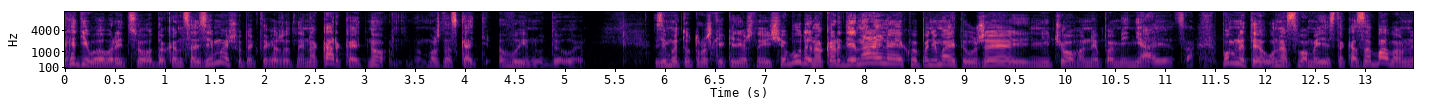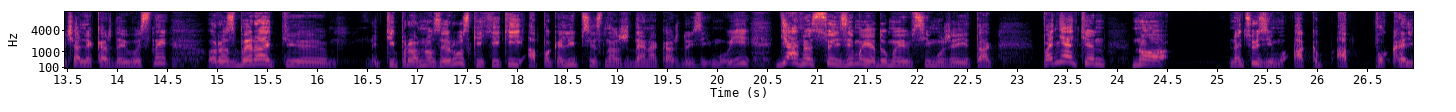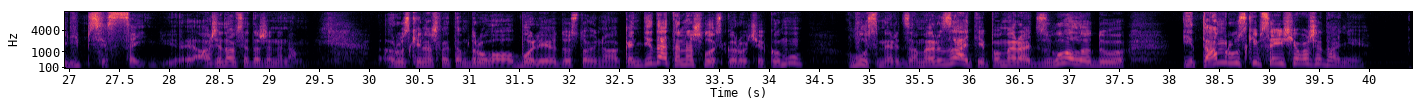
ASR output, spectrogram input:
Не хотів говорити цього до кінця зими, щоб, як то кажуть, не накаркать, ну, можна сказати, винудили. Зими тут трошки, звісно, ще буде, але кардинально, як ви розумієте, вже нічого не поміняється. Пам'ятаєте, у нас з вами є така забава в началі кожної весни розбирати е, ті прогнози русських, який апокаліпсис нас жде на кожну зиму. І діагноз цієї зими, я думаю, всім уже і так понятен, но на цю зиму апокаліпсис цей е, ожидався навіть не нам Русські знайшли там другого, більш достойного кандидата. Нашлось, коротше, кому в усмерть замерзати і помирати з голоду. І там русські все ще в ожиданні.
